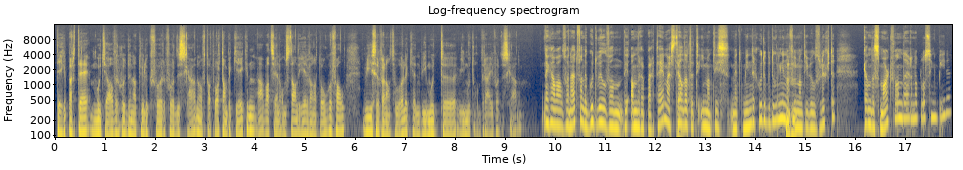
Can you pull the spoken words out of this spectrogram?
tegenpartij moet jou vergoeden natuurlijk voor, voor de schade. Of dat wordt dan bekeken, ah, wat zijn de omstandigheden van het ongeval, wie is er verantwoordelijk en wie moet, wie moet opdraaien voor de schade. Dan gaan we al vanuit van de goodwill van de andere partij. Maar stel dat het iemand is met minder goede bedoelingen of mhm. iemand die wil vluchten, kan de smartphone daar een oplossing bieden?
